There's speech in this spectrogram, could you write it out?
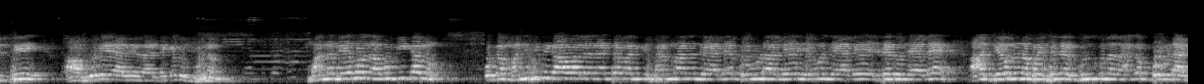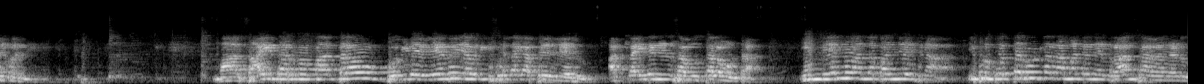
చూసి ఆ ఊరేయాలి అనే దాంట్లోకి పిలిచినాం మనదేమో లౌకికము. ఒక మనిషిని కావాలనంటే మనకి సన్మానం చేయాలి బొగుడాలి ఏమో చేయాలి ఎట్టేదో చేయాలి. ఆ జీవన పైసలే గుంజుకున్న దాకా బొగుడాలి మనకి మా సాయి ధర్మం మాత్రం పొగిడే లేదు ఎవరికి చెల్లగప్పేది లేదు. అట్లయితే నేను సంస్థలో ఉంటా. ఇన్నేళ్ళు అందులో పని చేసిన. ఇప్పుడు కొత్త రూట్లో రమ్మంటే నేను రాను సార్ అన్నాడు.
